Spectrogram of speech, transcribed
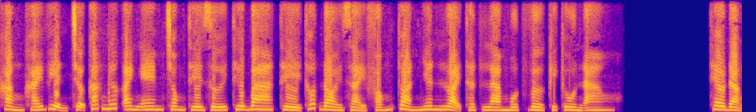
khẳng khái viện trợ các nước anh em trong thế giới thứ ba thề thốt đòi giải phóng toàn nhân loại thật là một vở kịch ồn ào. Theo đặng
